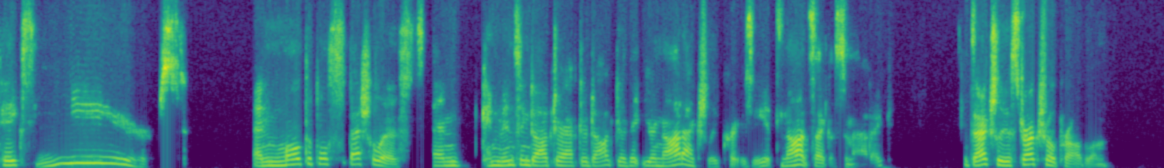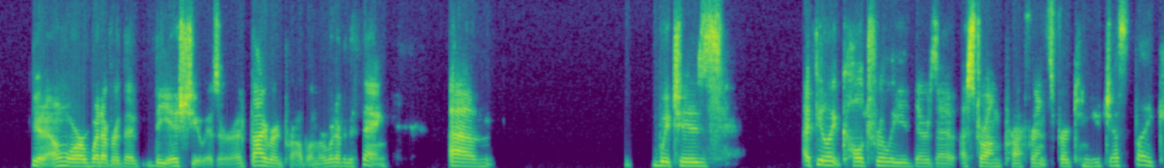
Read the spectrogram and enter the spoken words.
takes years. And multiple specialists and convincing doctor after doctor that you're not actually crazy. It's not psychosomatic. It's actually a structural problem you know or whatever the the issue is or a thyroid problem or whatever the thing um which is i feel like culturally there's a, a strong preference for can you just like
